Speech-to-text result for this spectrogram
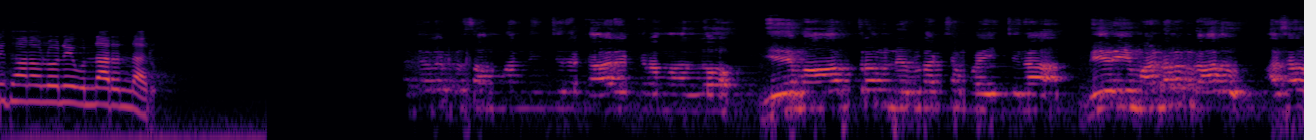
విధానంలోనే ఉన్నారన్నారు. ప్రజలకు సంబంధించిన కార్యక్రమాల్లో ఏమాత్రం నిర్లక్ష్యం వహించినా మీరు ఈ మండలం కాదు అసలు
